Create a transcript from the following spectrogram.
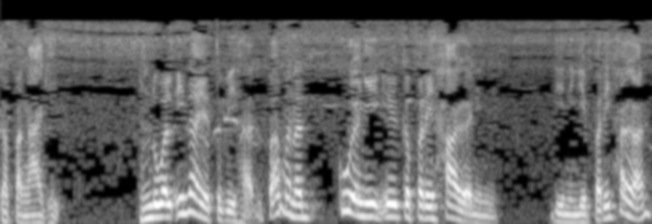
kapangagi. Nduwal ina ya tubihan, pamana kuya ni eh, kaparihagan ini. Dinin parihagan,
